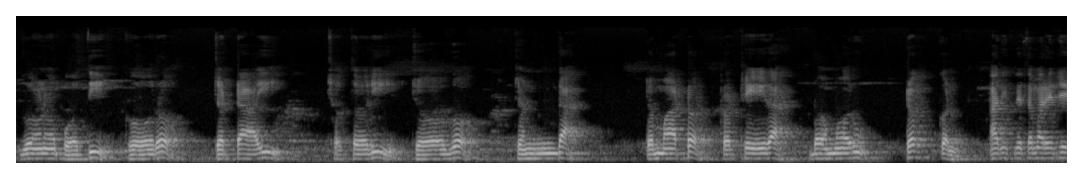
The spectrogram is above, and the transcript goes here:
ગણપતિ ઘર ચટાઈ છતરી જગ ઝંડા ટમાટર ઠઠેરા ડમરું ટક્કન આ રીતે તમારે જે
